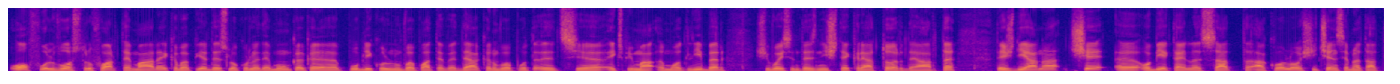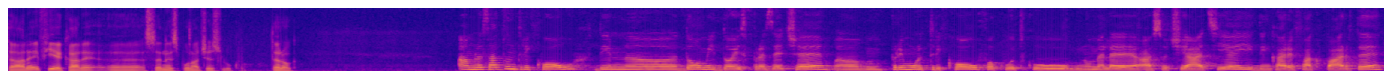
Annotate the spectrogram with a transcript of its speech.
oful vostru foarte mare, că vă pierdeți locurile de muncă, că publicul nu vă poate vedea, că nu vă puteți uh, exprima în mod liber și voi sunteți niște creatori de artă. Deci, Diana, ce uh, obiect ai lăsat acolo și ce însemnătate are? Fiecare uh, să ne spună acest lucru. Te rog. Am lăsat un tricou din uh, 2012, um, primul tricou făcut cu numele asociației din care fac parte.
